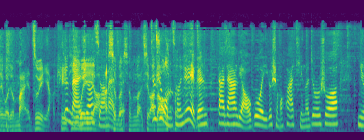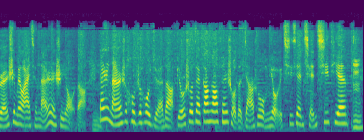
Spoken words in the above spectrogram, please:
结果就买醉呀就男生，KTV 喜欢呀，买醉什么什么乱七八糟的。就是我们曾经也跟大家聊过一个什么话题呢？就是说，女人是没有爱情，男人是有的，嗯但是男人是后知后觉的。比如说在刚刚分手的，假如说我们有个期限前七天，嗯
